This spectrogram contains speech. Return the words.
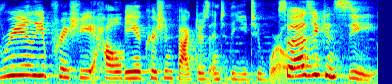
really appreciate how being a Christian factors into the YouTube world. So as you can see,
